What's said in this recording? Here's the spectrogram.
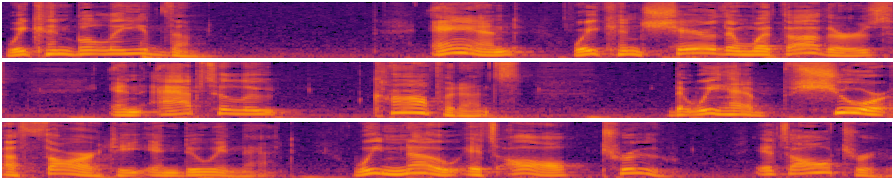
we can believe them. And we can share them with others in absolute confidence that we have sure authority in doing that. We know it's all true. It's all true.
